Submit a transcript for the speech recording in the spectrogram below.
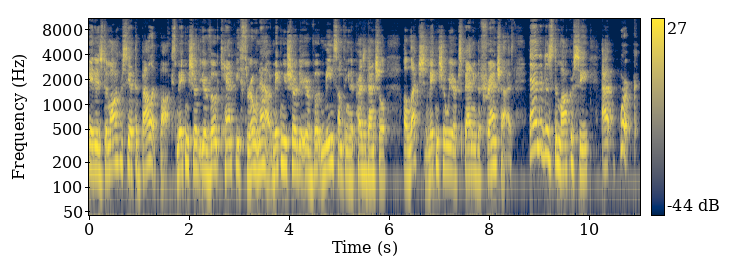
It is democracy at the ballot box, making sure that your vote can't be thrown out, making sure that your vote means something in the presidential election, making sure we are expanding the franchise. And it is democracy at work,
